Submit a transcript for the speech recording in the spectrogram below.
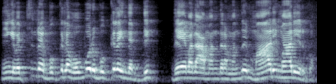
நீங்கள் வச்சிருந்த புக்கில் ஒவ்வொரு புக்கில் இந்த திக் தேவதா மந்திரம் வந்து மாறி மாறி இருக்கும்.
